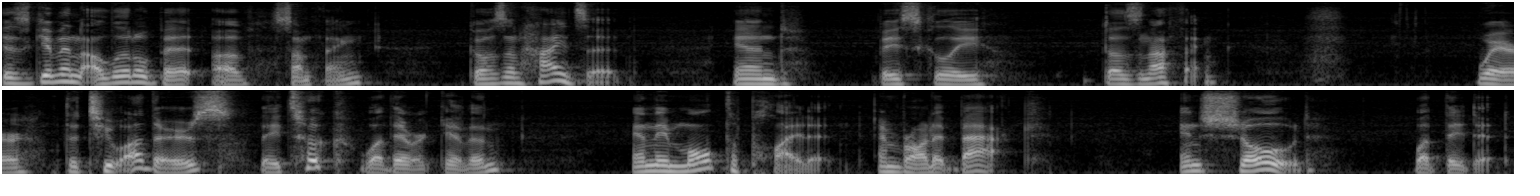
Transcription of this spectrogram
is given a little bit of something, goes and hides it, and basically does nothing. Where the two others, they took what they were given and they multiplied it and brought it back and showed what they did.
